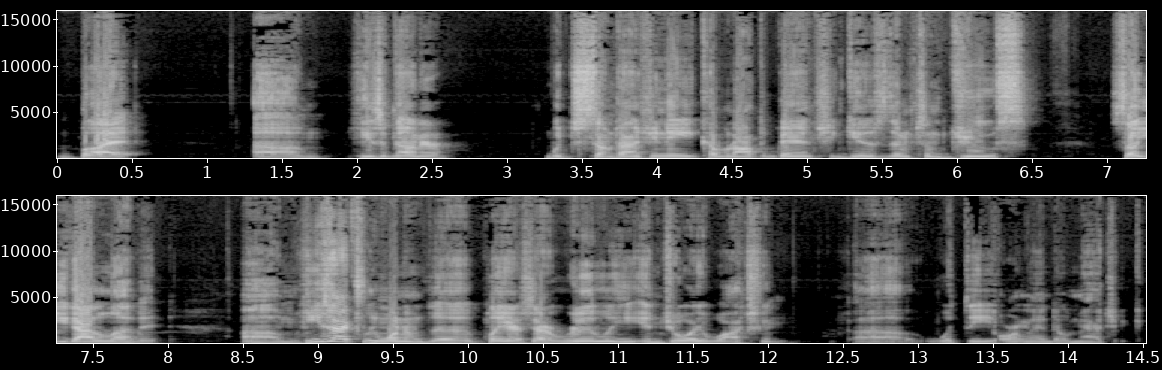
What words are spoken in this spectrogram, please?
but um, he's a gunner, which sometimes you need coming off the bench. He gives them some juice, so you gotta love it. Um, he's actually one of the players that I really enjoy watching uh, with the Orlando Magic.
